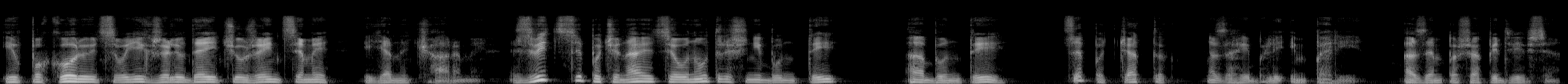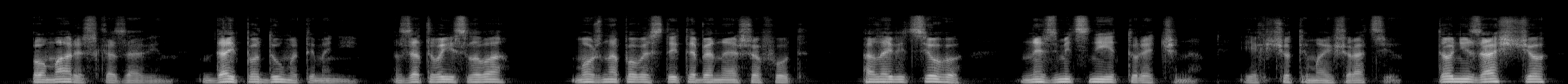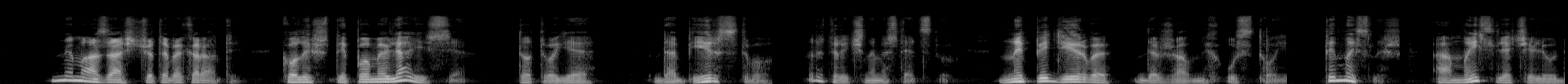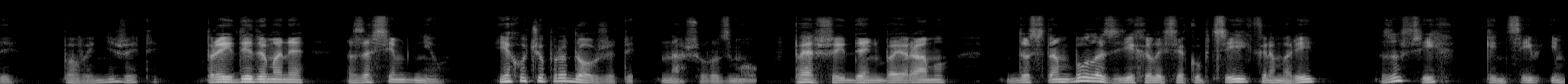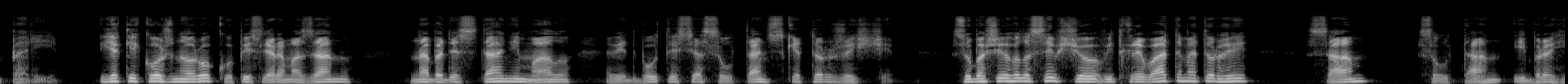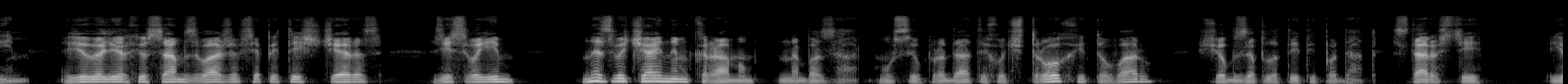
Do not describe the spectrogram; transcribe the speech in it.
і впокорюють своїх же людей чужинцями і яничарами. Звідси починаються внутрішні бунти, а бунти це початок загибелі імперії. А Земпаша підвівся. Омаре, сказав він, дай подумати мені. За твої слова можна повести тебе на ешафот, але від цього не зміцніє Туреччина. Якщо ти маєш рацію, то ні за що нема за що тебе карати. Коли ж ти помиляєшся, то твоє дабірство, риторичне мистецтво, не підірве державних устоїв. Ти мислиш, а мислячі люди повинні жити. Прийди до мене за сім днів. Я хочу продовжити нашу розмову. Перший день байраму до Стамбула з'їхалися купці й крамарі з усіх кінців імперії. Як і кожного року після Рамазану на Бедестані мало відбутися султанське торжище. Субаши оголосив, що відкриватиме торги сам султан Ібрагім. Ювелір Хюсам зважився піти ще раз зі своїм незвичайним крамом на базар. Мусив продати хоч трохи товару, щоб заплатити податок. Старості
